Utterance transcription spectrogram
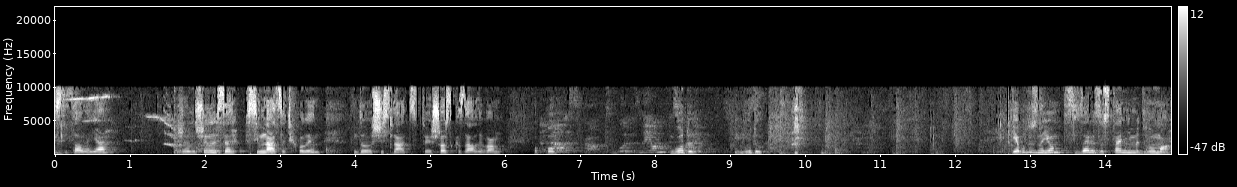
Світлана, я вже лишилося 17 хвилин до 16. Що сказали вам по. Будете знайомитися? Буду. Буду. Я буду знайомитися зараз з останніми двома,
